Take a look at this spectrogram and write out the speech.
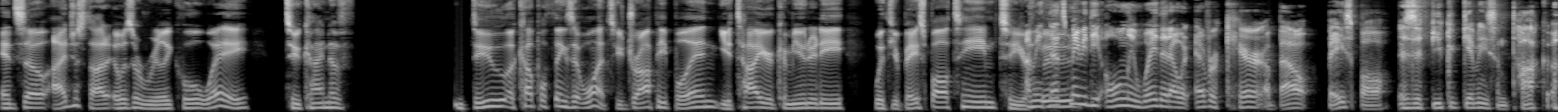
And so I just thought it was a really cool way to kind of do a couple things at once. You draw people in, you tie your community with your baseball team to your I mean, that's maybe the only way that I would ever care about baseball is if you could give me some tacos.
